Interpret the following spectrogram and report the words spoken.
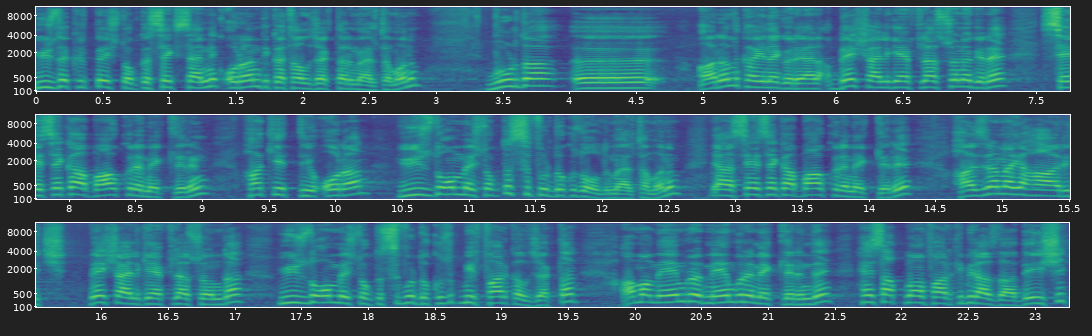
%45.80'lik oranı dikkate alacaklar Meltem Hanım. Burada e, Aralık ayına göre yani 5 aylık enflasyona göre SSK Bağkur emeklerin hak ettiği oran %15.09 oldu Meltem Hanım. Yani SSK Bağkur emekleri Haziran ayı hariç 5 aylık enflasyonda %15.09'luk bir fark alacaklar. Ama memur ve memur emeklerinde hesaplama farkı biraz daha değişik.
